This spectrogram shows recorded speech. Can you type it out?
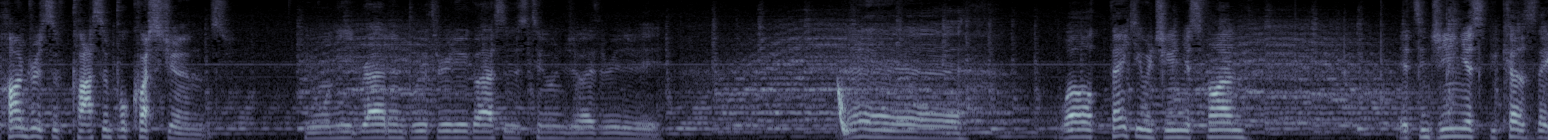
Hundreds of possible questions. You will need red and blue 3D glasses to enjoy 3D. Uh, well, thank you, Ingenious Fun. It's ingenious because they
